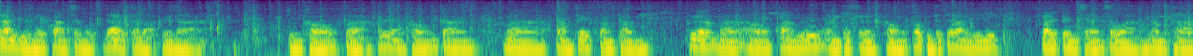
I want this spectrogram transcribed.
ตั้งอยู่ในความสงบได้ตลอดเวลา จึงขอฝากเรื่องของการมาฟังเทศฟังธรรม เพื่อมาเอาความรู้อันประเสริฐของพระพุทธเจ้านี้ ไปเป็นแสงสว่างนำทาง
